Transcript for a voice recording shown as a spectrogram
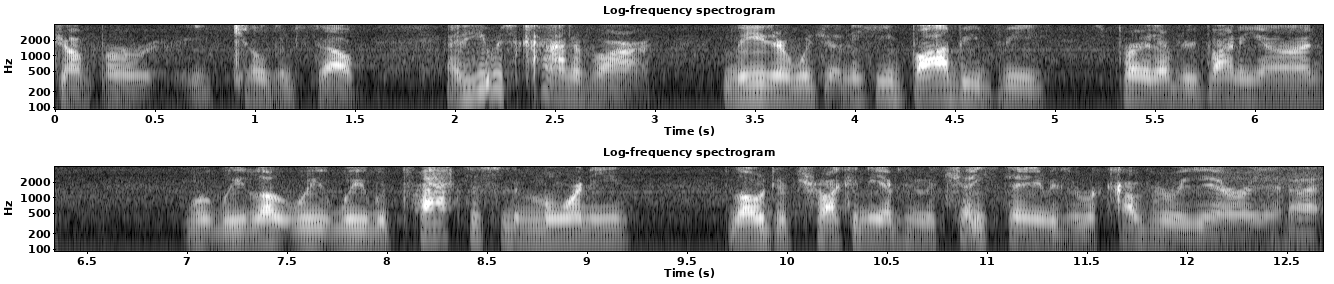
jumper. He killed himself, and he was kind of our leader. Which and he, Bobby V. spurred everybody on. We we, we would practice in the morning, load the truck in the afternoon. The Shea Stadium was a recovery area, Right.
